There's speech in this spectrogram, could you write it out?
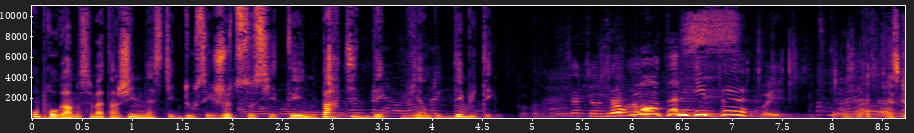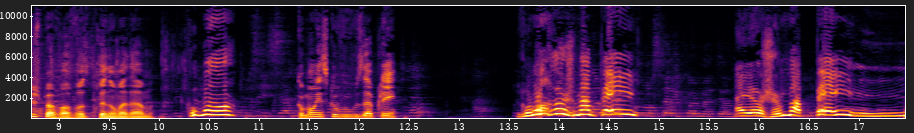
Au programme ce matin, gymnastique douce et jeux de société. Une partie de dés vient de débuter. Je remonte un petit peu. Est-ce que je peux avoir votre prénom, madame? Comment? Comment est-ce que vous vous appelez Comment que je m'appelle Alors, je m'appelle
